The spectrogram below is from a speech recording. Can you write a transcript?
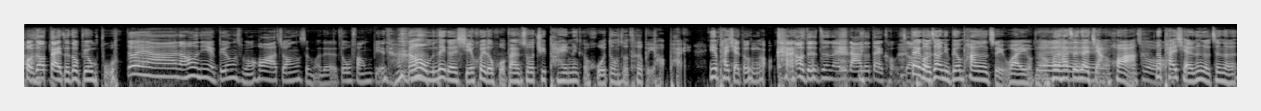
口罩戴着都不用补。对啊，然后你也不用什么化妆什么的，多方便。然后我们那个协会的伙伴说，去拍那个活动的时候特别好拍。因为拍起来都很好看哦，对，真的，因为大家都戴口罩，戴口罩你不用怕那个嘴歪有没有？或者他正在讲话，那拍起来那个真的，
